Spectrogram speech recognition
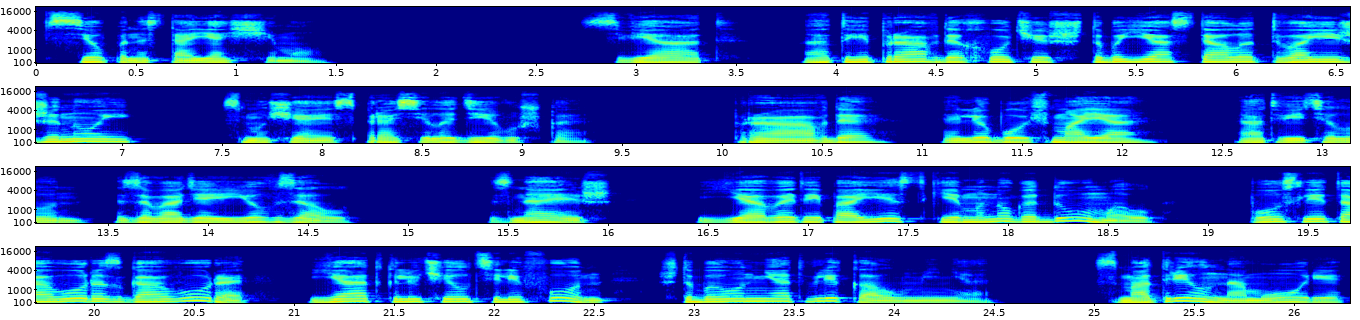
все по-настоящему. «Свят, а ты правда хочешь, чтобы я стала твоей женой?» смущаясь, спросила девушка. «Правда, любовь моя», – ответил он, заводя ее в зал. «Знаешь, я в этой поездке много думал. После того разговора я отключил телефон, чтобы он не отвлекал меня. Смотрел на море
